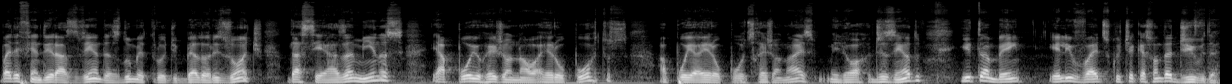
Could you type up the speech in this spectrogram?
vai defender as vendas do metrô de Belo Horizonte, da Ceasa Minas, e apoio regional a aeroportos, apoio a aeroportos regionais, melhor dizendo, e também ele vai discutir a questão da dívida.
